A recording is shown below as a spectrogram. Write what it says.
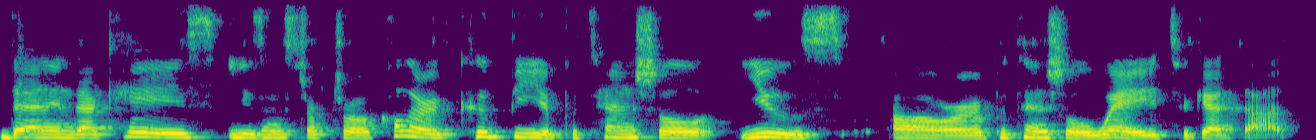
then in that case, using structural color could be a potential use uh, or a potential way to get that.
